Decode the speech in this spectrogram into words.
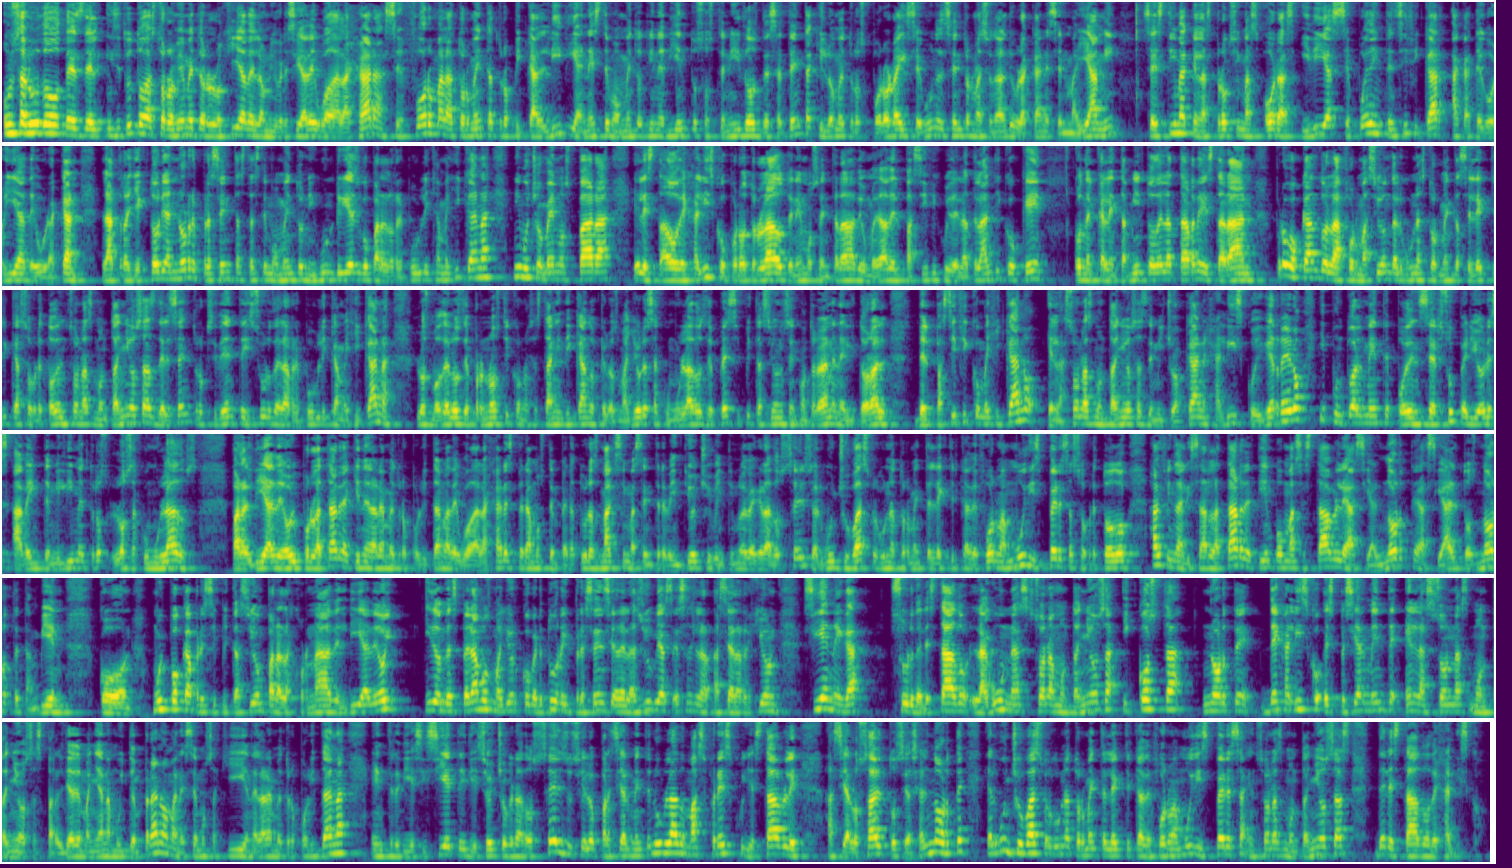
Un saludo desde el Instituto de Astronomía y Meteorología de la Universidad de Guadalajara. Se forma la tormenta tropical Lidia. En este momento tiene vientos sostenidos de 70 kilómetros por hora y según el Centro Nacional de Huracanes en Miami, se estima que en las próximas horas y días se puede intensificar a categoría de huracán. La trayectoria no representa hasta este momento ningún riesgo para la República Mexicana, ni mucho menos para el estado de Jalisco. Por otro lado, tenemos entrada de humedad del Pacífico y del Atlántico que con el calentamiento de la tarde estarán provocando la formación de algunas tormentas eléctricas sobre todo en zonas montañosas del centro, occidente y sur de la República Mexicana. Los modelos de pronóstico nos están indicando que los mayores acumulados de precipitación se encontrarán en el litoral del Pacífico mexicano, en las zonas montañosas de Michoacán, Jalisco y Guerrero, y puntualmente pueden ser superiores a 20 milímetros los acumulados. Para el día de hoy por la tarde, aquí en el área metropolitana de Guadalajara, esperamos temperaturas máximas entre 28 y 29 grados Celsius, algún chubasco, alguna tormenta eléctrica de forma muy dispersa, sobre todo al finalizar la tarde, tiempo más estable hacia el norte, hacia altos norte también con muy poca precipitación para la jornada del día de hoy y donde esperamos mayor cobertura y presencia de las lluvias es hacia la región Ciénega, sur del estado, lagunas, zona montañosa y costa norte de Jalisco, especialmente en las zonas montañosas. Para el día de mañana muy temprano amanecemos aquí en el área metropolitana entre 17 y 18 grados Celsius, cielo parcialmente nublado, más fresco y estable hacia los altos y hacia el norte y algún chubasco, alguna tormenta eléctrica de forma muy dispersa en zonas montañosas del estado de Jalisco.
